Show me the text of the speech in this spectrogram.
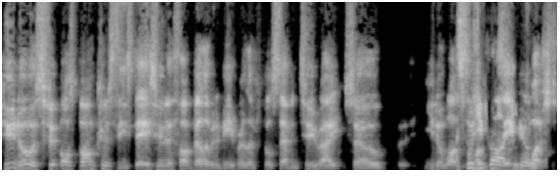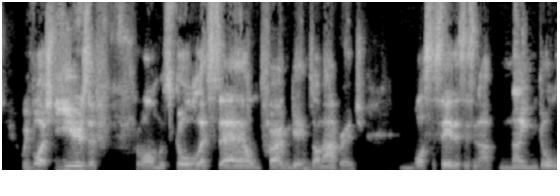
who knows? Football's bonkers these days. Who'd have thought Villa would have beat Liverpool 7 2, right? So, you know, what's suppose what you've got, say? you we've, watched, we've watched years of almost goalless uh, old firm games on average. What's to say this isn't a nine goal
